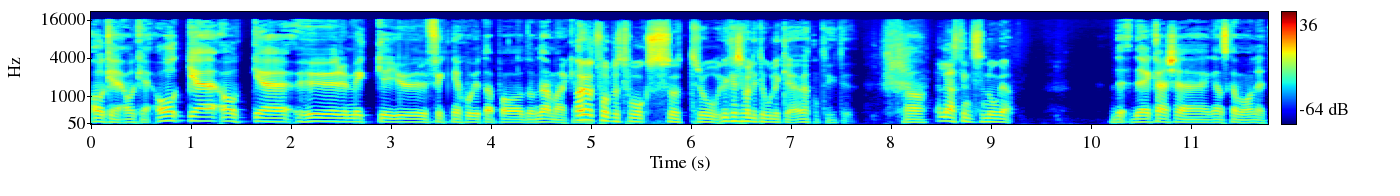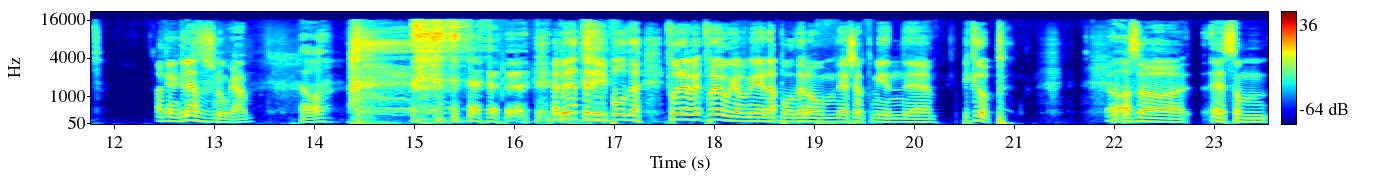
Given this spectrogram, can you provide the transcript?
Okej, okej. Och, eh, och eh, hur mycket djur fick ni skjuta på de där Ja markerna? det var två plus två också tror Det kanske var lite olika, jag vet inte riktigt. Ja, Jag läste inte så noga. det, det är kanske ganska vanligt. Att jag inte läser så noga. Ja, Jag berättade i podden, förra, förra gången jag var med i den här podden om när jag köpte min eh, pickup. Ja. Alltså eh, som,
